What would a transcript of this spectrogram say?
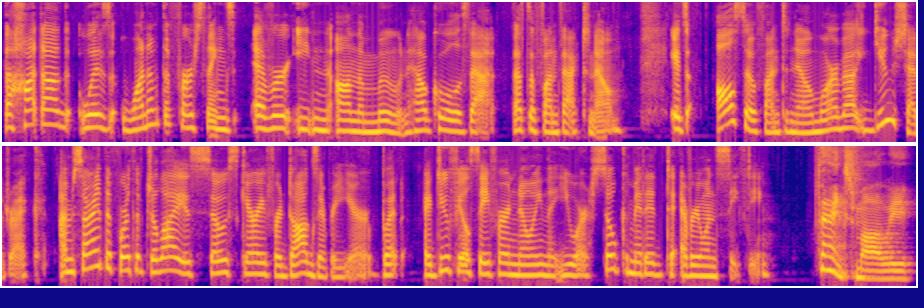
the hot dog was one of the first things ever eaten on the moon. How cool is that? That's a fun fact to know. It's also fun to know more about you, Shedrick. I'm sorry the 4th of July is so scary for dogs every year, but I do feel safer knowing that you are so committed to everyone's safety. Thanks, Molly.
